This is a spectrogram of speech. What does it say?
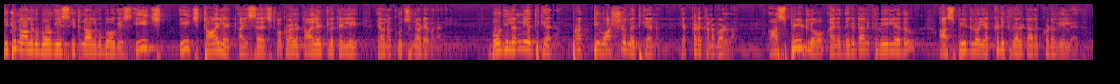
ఇటు నాలుగు బోగీస్ ఇటు నాలుగు bogies each each toilet I search ఒకవేళ టాయిలెట్లోకి వెళ్ళి ఏమైనా కూర్చున్నాడేమోనని. బోగీలన్నీ ఎతికాను. ప్రతి వాష్రూమ్ ఎతికాను. ఎక్కడ కనబడలా. ఆ స్పీడ్లో ఆయన దిగటానికి వీల్లేదు. ఆ స్పీడ్లో ఎక్కడికి వెళ్ళటానికి కూడా వీల్లేదు.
